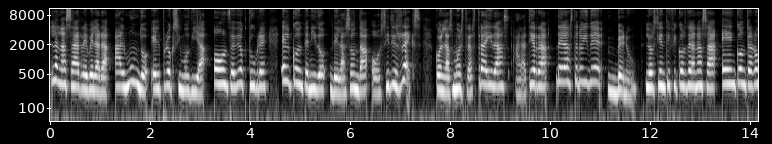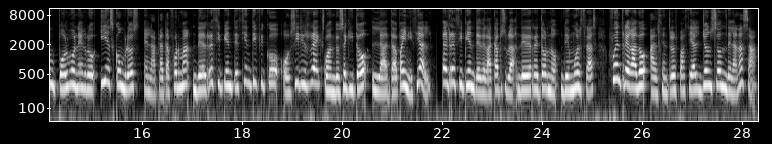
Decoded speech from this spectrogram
La NASA revelará al mundo el próximo día 11 de octubre el contenido de la sonda OSIRIS-REx, con las muestras traídas a la Tierra del asteroide Bennu. Los científicos de la NASA encontraron polvo negro y escombros en la plataforma del recipiente científico OSIRIS-REx cuando se quitó la tapa inicial. El recipiente de la cápsula de retorno de muestras fue entregado al Centro Espacial Johnson de la NASA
